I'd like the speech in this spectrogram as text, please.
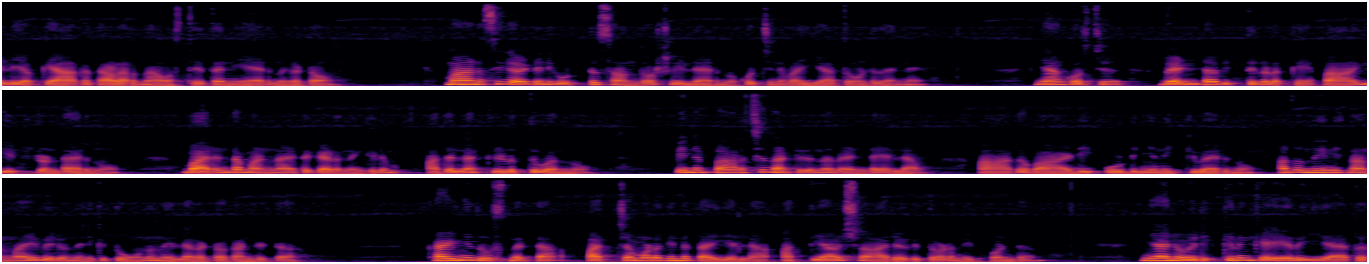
ഇലയൊക്കെ ആകെ തളർന്ന അവസ്ഥയിൽ തന്നെയായിരുന്നു കേട്ടോ. മാനസികമായിട്ട് എനിക്ക് ഒട്ടും സന്തോഷമില്ലായിരുന്നു കൊച്ചിന് വയ്യാത്തതുകൊണ്ട് തന്നെ. ഞാൻ കുറച്ച് വെണ്ട വിത്തുകളൊക്കെ പാകി ഇട്ടിട്ടുണ്ടായിരുന്നു വരണ്ട മണ്ണായിട്ട് കിടന്നെങ്കിലും അതെല്ലാം കിളുത്ത് വന്നു. പിന്നെ പറിച്ചു നട്ടിരുന്ന വെണ്ടയെല്ലാം ആകെ വാടി ഒടിഞ്ഞു നിൽക്കുമായിരുന്നു അതൊന്നും ഇനി നന്നായി വരുമെന്ന് എനിക്ക് തോന്നുന്നില്ല കേട്ടോ കണ്ടിട്ട്. കഴിഞ്ഞ ദിവസം നിട്ട പച്ചമുളകിന്റെ തൈയെല്ലാം അത്യാവശ്യം ആരോഗ്യത്തോടെ നിൽപ്പുണ്ട് ഞാൻ ഒരിക്കലും കെയർ ചെയ്യാത്ത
